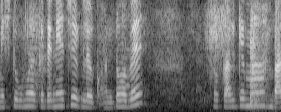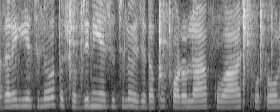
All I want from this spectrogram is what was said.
মিষ্টি কুমড়া কেটে নিয়েছি, এগুলোর ঘন্ট হবে। তো কালকে মা বাজারে গিয়েছিল, তো সবজি নিয়ে এসেছিল। এই যে দেখো, করলা, কোয়াশ, পটল,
